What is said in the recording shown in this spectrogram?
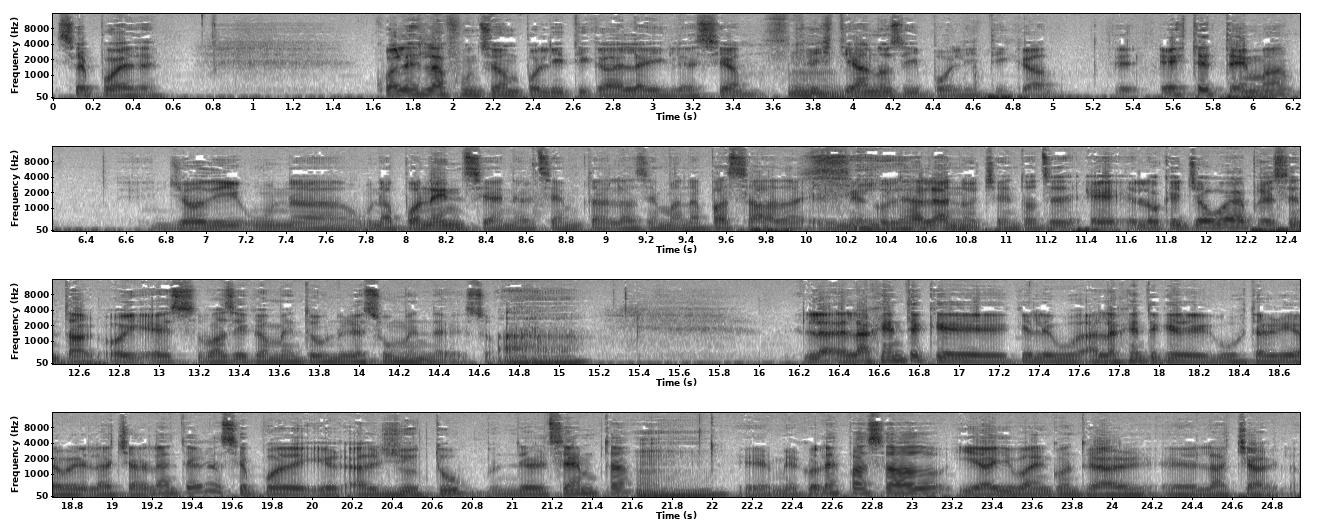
Se puede. ¿Cuál es la función política de la iglesia? Mm. Cristianos y política. Eh, Este tema, yo di una, una ponencia en el CEMTA la semana pasada, el Sí. miércoles a la noche. Entonces, eh, lo que yo voy a presentar hoy es básicamente un resumen de eso. Ajá. La, la gente que, que le, a la gente que le gustaría ver la charla entera se puede ir al YouTube del CEMTA Ujú. el miércoles pasado y ahí va a encontrar eh, la charla.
